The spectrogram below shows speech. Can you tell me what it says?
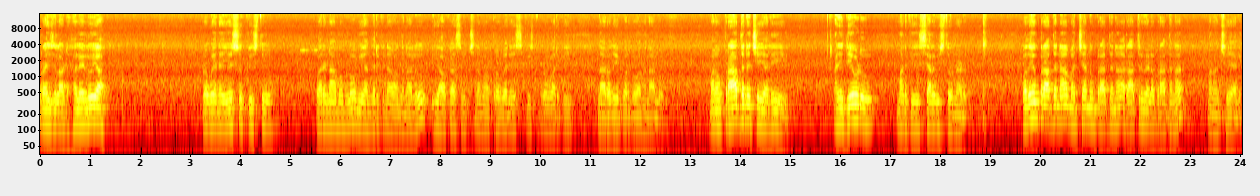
ప్రైజ్ లాడ్ హలే లూయా ప్రభు అయిన యేసుక్రీస్తు వారి నామంలో మీ అందరికీ నా వందనాలు. ఈ అవకాశం ఇచ్చిన మా ప్రభు అయిన యేసుక్రీస్తు ప్రభు వారికి నా హృదయపూర్వక వందనాలు. మనం ప్రార్థన చేయాలి అని దేవుడు మనకి సెలవిస్తున్నాడు ఉదయం ప్రార్థన మధ్యాహ్నం ప్రార్థన రాత్రివేళ ప్రార్థన మనం చేయాలి.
